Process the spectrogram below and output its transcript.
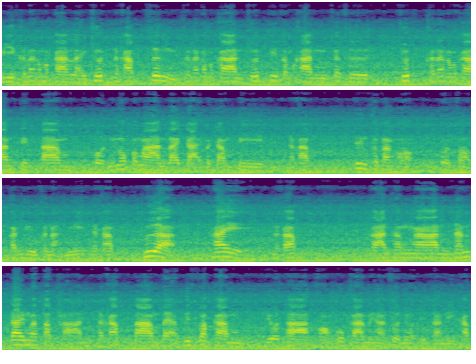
มีคณะกรรมการหลายชุดนะครับ ซึ่งคณะกรรมการชุดที่สำคัญก็คือชุดคณะกรรมการติดตามผลงบประมาณรายจ่ายประจำปีนะครับ ซึ่งกำลังออกตรวจสอบกันอยู่ขณะนี้นะครับ เพื่อให้นะครับ การทำงานนั้นได้มาตรฐานนะครับ ตามแบบวิศวกรรมโยธาขององค์การบริหารส่วนจังหวัดปทุมธานีครับ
